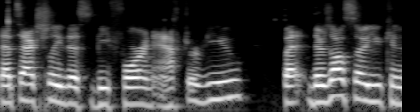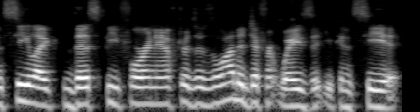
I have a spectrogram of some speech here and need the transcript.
That's actually this before and after view. But there's also, you can see like this before and after. There's a lot of different ways that you can see it.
